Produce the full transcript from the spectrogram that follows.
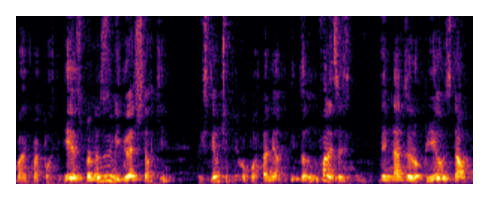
mais portugueses, pelo menos os imigrantes estão aqui, eles têm um tipo de comportamento, e todo mundo fala isso, determinados europeus e tal,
